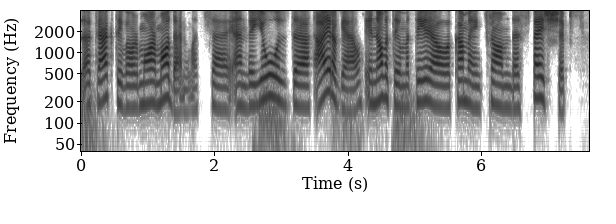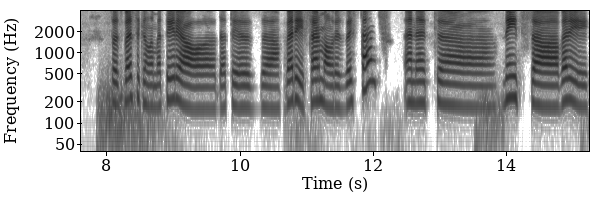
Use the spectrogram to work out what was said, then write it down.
attractive or more modern, let's say, and we used uh, aerogel, innovative material coming from the spaceships So it's basically a material that is uh, very thermal resistant and it uh, needs uh, very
